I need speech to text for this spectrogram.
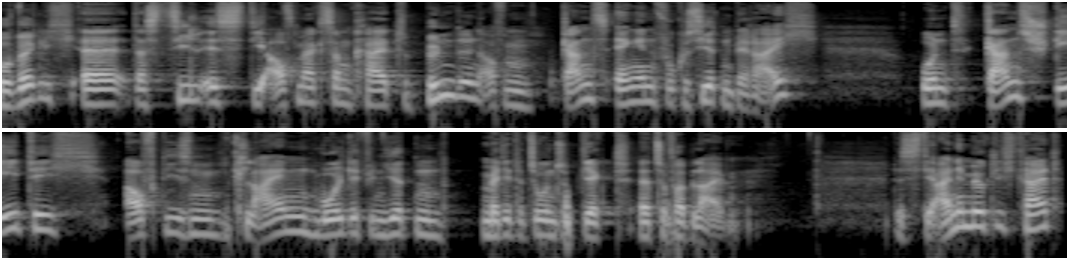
wo wirklich äh, das Ziel ist, die Aufmerksamkeit zu bündeln auf einen ganz engen, fokussierten Bereich und ganz stetig auf diesem kleinen, wohldefinierten Meditationsobjekt äh, zu verbleiben. Das ist die eine Möglichkeit.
